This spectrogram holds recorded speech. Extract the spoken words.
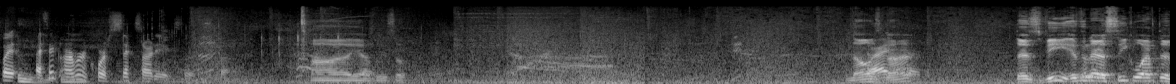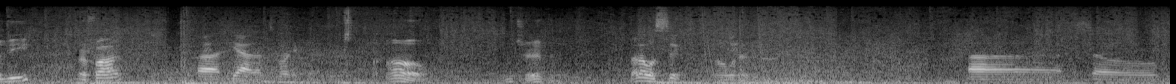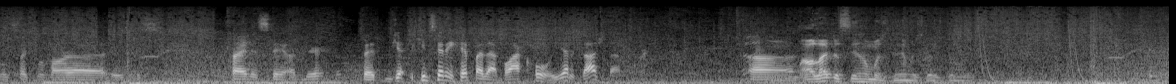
Wait, I think Armored Core 6 already exists. So. Uh, yeah, I believe so. No, it's Alright, not. There's V. Isn't there a sequel after V or five? Uh, yeah, that's vertical. Oh, I'm tripping. Thought I was six. Oh, whatever. Uh, so looks like Romara is just trying to stay under, but get, keeps getting hit by that black hole. You gotta dodge that. more. Uh, I'd like to see how much damage that's doing.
